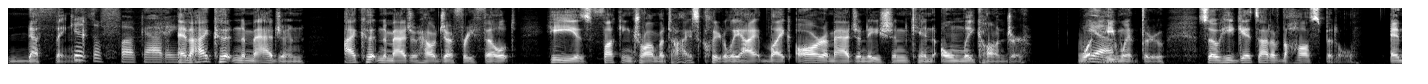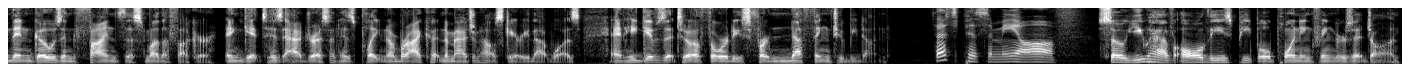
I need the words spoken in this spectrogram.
Nothing. Get the fuck out of here. And I couldn't imagine, I couldn't imagine how Jeffrey felt. He is fucking traumatized, clearly. I like our imagination can only conjure what Yeah. he went through. So he gets out of the hospital and then goes and finds this motherfucker and gets his address and his plate number. I couldn't imagine how scary that was. And he gives it to authorities for nothing to be done. That's pissing me off. So you have all these people pointing fingers at John,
